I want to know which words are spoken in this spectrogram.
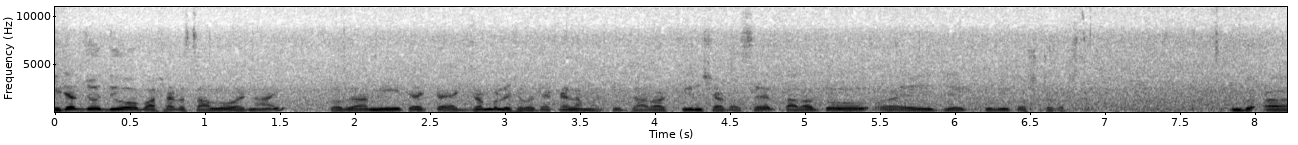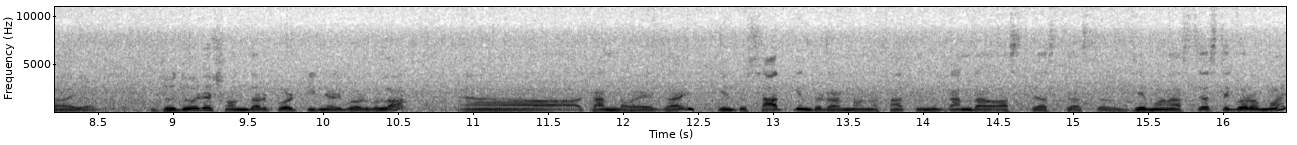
এটা যদিও বাসাটা চালু হয় নাই, তবে আমি এটা একটা এক্সাম্পল হিসেবে দেখালাম আর কি। যারা টিন শেড আছে, তারা তো এই যে খুবই কষ্ট করছে। যদিও এটা সন্ধ্যার পর টিনের ঘরগুলো ঠান্ডা হয়ে যায়। কিন্তু ছাদ কিন্তু ঠান্ডা না। ছাদ কিন্তু ঠান্ডা আস্তে আস্তে আস্তে আস্তে- যেমন আস্তে আস্তে গরম হয়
